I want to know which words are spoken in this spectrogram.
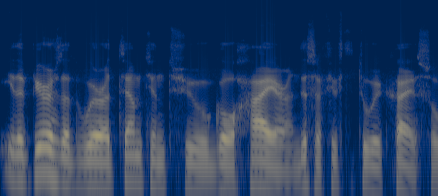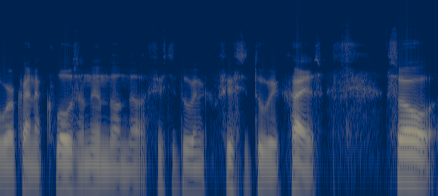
it appears that we're attempting to go higher and this is a 52 week high so we're kind of closing in on the 52 week, 52 week highs so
